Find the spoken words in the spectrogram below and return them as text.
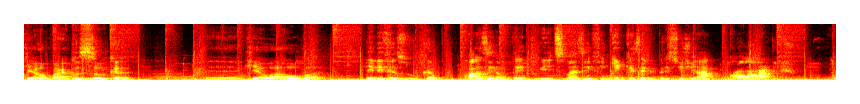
que é o Marcos Zuca, é, que é o arroba MVZuca. Quase não tem tweets, mas enfim, quem quiser me prestigiar, cola lá, bicho. O,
